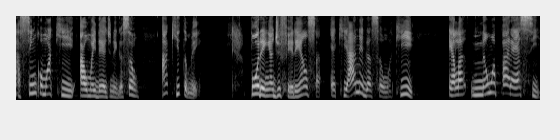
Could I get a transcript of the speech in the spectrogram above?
Assim como aqui há uma ideia de negação, aqui também. Porém, a diferença é que a negação aqui, ela não aparece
